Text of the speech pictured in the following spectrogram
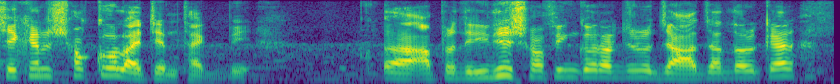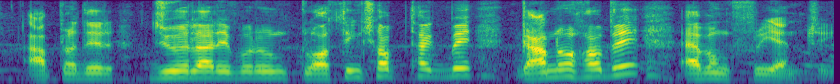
সেখানে সকল আইটেম থাকবে। আপনাদের ঈদের শপিং করার জন্য যা যা দরকার, আপনাদের জুয়েলারি বলুন ক্লথিং সব থাকবে, গানও হবে এবং ফ্রি এন্ট্রি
